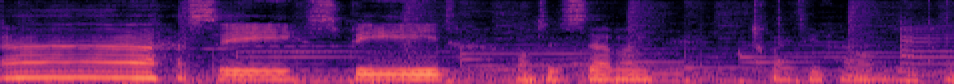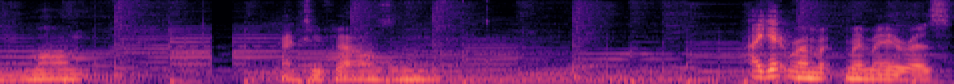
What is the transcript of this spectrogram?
Uh, let's see, speed, 127, 20,000 per month, 20,000. I get Ram Ramirez.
